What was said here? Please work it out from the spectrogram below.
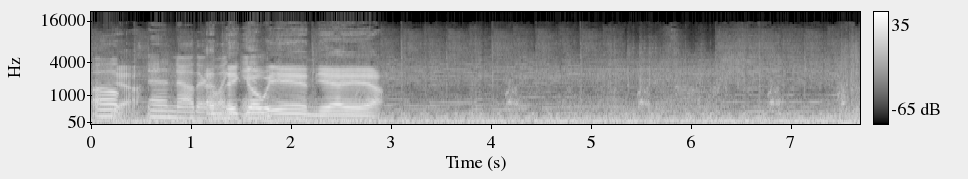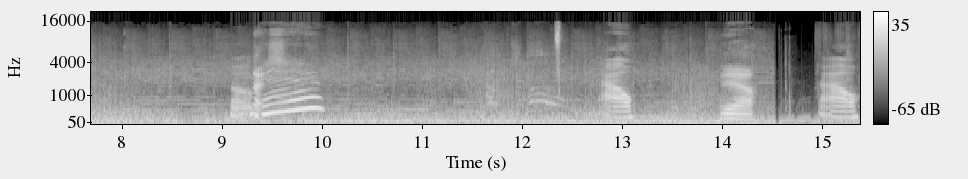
Oh, Yeah. and now they're and going they in. go in. Yeah, yeah, yeah. Okay. Ow. Yeah. Ow.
